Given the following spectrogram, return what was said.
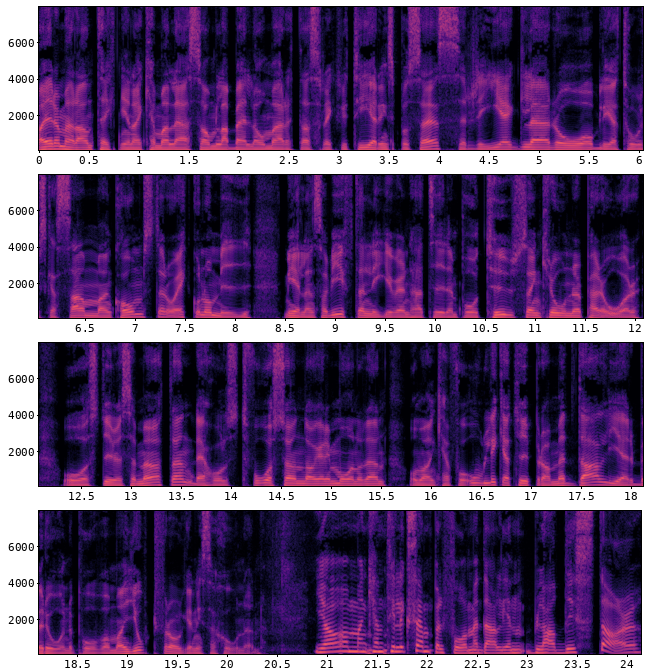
Ja, I de här anteckningarna kan man läsa om Labella och Märtas rekryteringsprocess, regler och obligatoriska sammankomster och ekonomi. Medlemsavgiften ligger vid den här tiden på 1000 kronor per år och styrelsemöten det hålls två söndagar i månaden och man kan få olika typer av medaljer beroende på vad man gjort för organisationen. Ja, man kan till exempel få medaljen Bloody Star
